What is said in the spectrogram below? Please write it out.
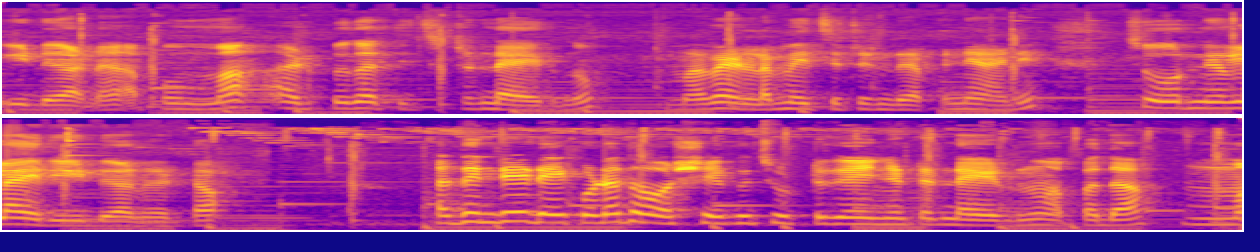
ഇടുകയാണ്. അപ്പോൾ ഉമ്മ അടുപ്പ് കത്തിച്ചിട്ടുണ്ടായിരുന്നു. ഉമ്മ വെള്ളം വെച്ചിട്ടുണ്ട്. അപ്പം ഞാൻ ചോറിനുള്ള അരി ഇടുകയാണ് കേട്ടോ അതിന്റെ ഇടയിൽ കൂടെ ദോശയൊക്കെ ചുട്ട് കഴിഞ്ഞിട്ടുണ്ടായിരുന്നു. അപ്പോൾ അതാ ഉമ്മ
